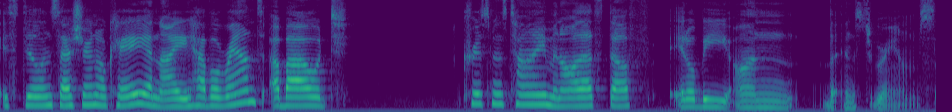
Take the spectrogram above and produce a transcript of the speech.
is still in session, okay, and I have a rant about Christmas time and all that stuff it'll be on the Instagrams,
